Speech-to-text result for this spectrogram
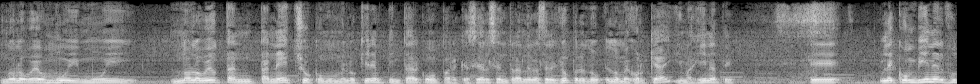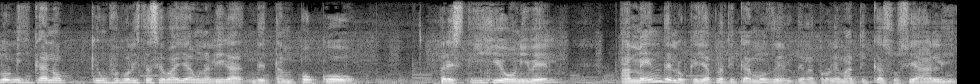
No lo veo muy, muy, no lo veo tan, tan hecho como me lo quieren pintar como para que sea el central de la selección, pero es lo, mejor que hay, imagínate. Eh, ¿Le conviene al fútbol mexicano que un futbolista se vaya a una liga de tan poco prestigio o nivel? amén de lo que ya platicamos de, la problemática social y,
